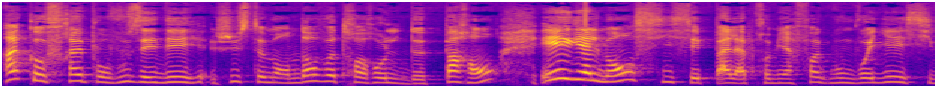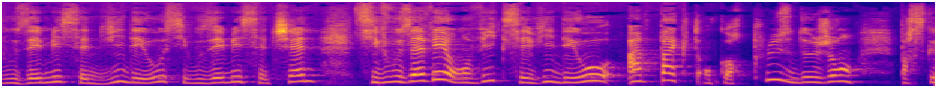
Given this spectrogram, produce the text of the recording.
un coffret pour vous aider justement dans votre rôle de parent. Et également, si c'est pas la première fois que vous me voyez, si vous aimez cette vidéo, si vous aimez cette chaîne, si vous avez envie que ces vidéos impactent encore plus de gens, parce que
